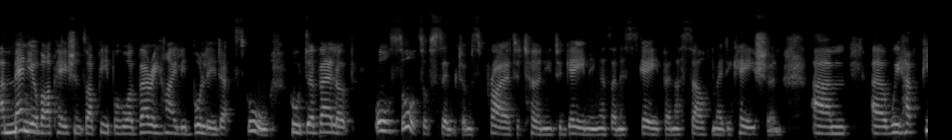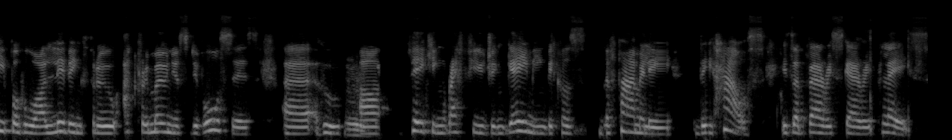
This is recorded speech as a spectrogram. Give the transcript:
and many of our patients are people who are very highly bullied at school, who develop all sorts of symptoms prior to turning to gaming as an escape and a self-medication. Um, uh, we have people who are living through acrimonious divorces uh, who mm. are taking refuge in gaming because the family the house is a very scary place.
